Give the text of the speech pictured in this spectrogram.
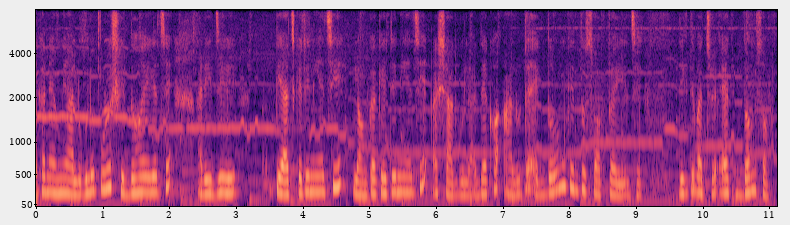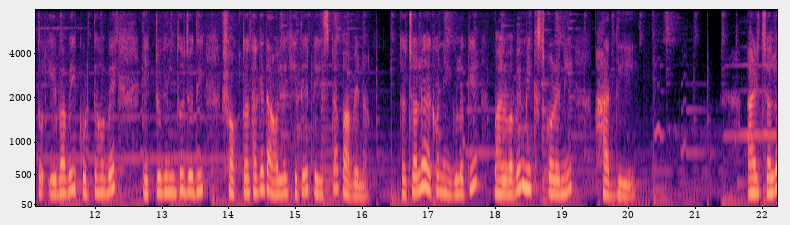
এখানে আমি আলুগুলো পুরো সিদ্ধ হয়ে গেছে। আর এই যে পেঁয়াজ কেটে নিয়েছি, লঙ্কা কেটে নিয়েছি আর শাকগুলো। আর দেখো, আলুটা একদম কিন্তু সফট হয়ে গেছে দেখতে পাচ্ছ? একদম সফট তো এভাবেই করতে হবে। একটু কিন্তু যদি শক্ত থাকে তাহলে খেতে টেস্টটা পাবে না। তো চলো এখন এগুলোকে ভালোভাবে মিক্সড করে নিই হাত দিয়ে। আর চলো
